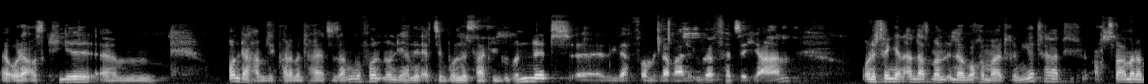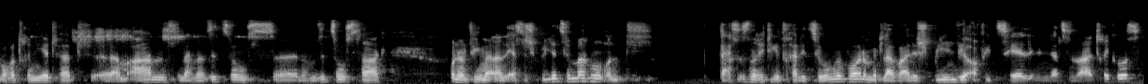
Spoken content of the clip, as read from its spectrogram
äh, oder aus Kiel. Ähm, und da haben sich Parlamentarier zusammengefunden und die haben den FC Bundestag gegründet, äh, wie gesagt, vor mittlerweile über 40 Jahren. Und es fing dann an, dass man in der Woche mal trainiert hat, auch zweimal in der Woche trainiert hat, äh, am Abend nach einer Sitzungs, äh, nach einem Sitzungstag und dann fing man an, erste Spiele zu machen und das ist eine richtige Tradition geworden. mittlerweile spielen wir offiziell in den Nationaltrikots.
